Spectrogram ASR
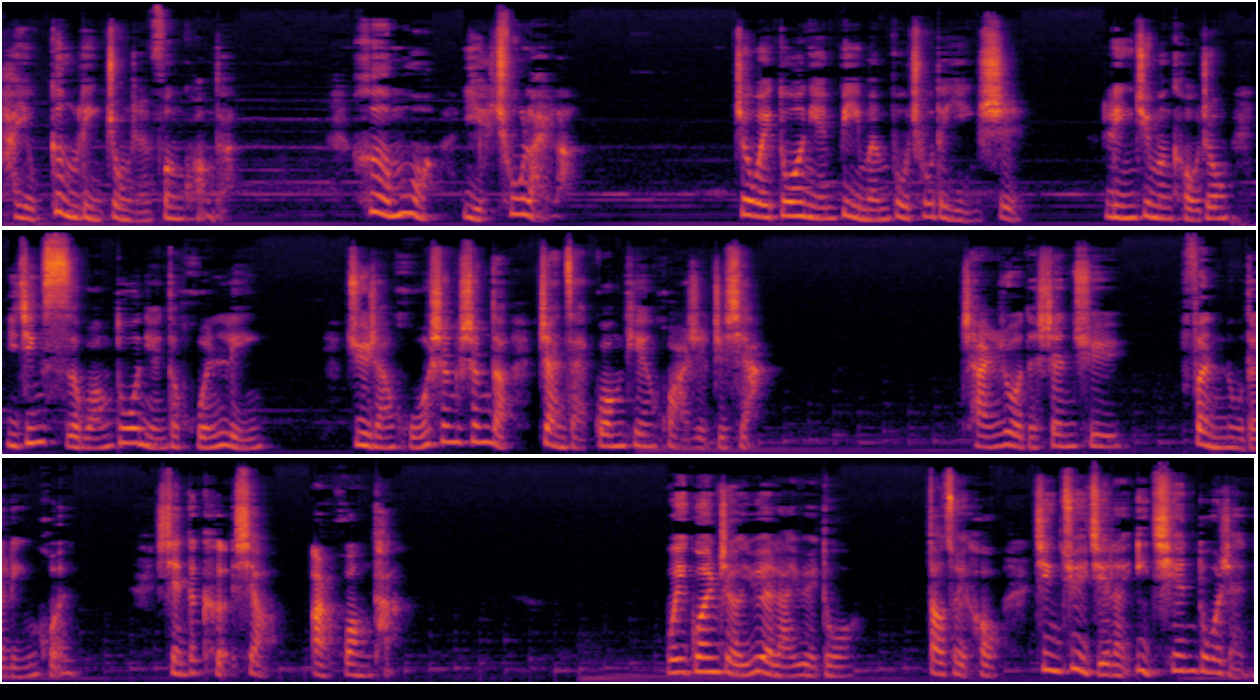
还有更令众人疯狂的，赫默也出来了。这位多年闭门不出的隐士，邻居们口中已经死亡多年的魂灵，居然活生生的站在光天化日之下。孱弱的身躯，愤怒的灵魂，显得可笑而荒唐。围观者越来越多，到最后竟聚集了一千多人，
